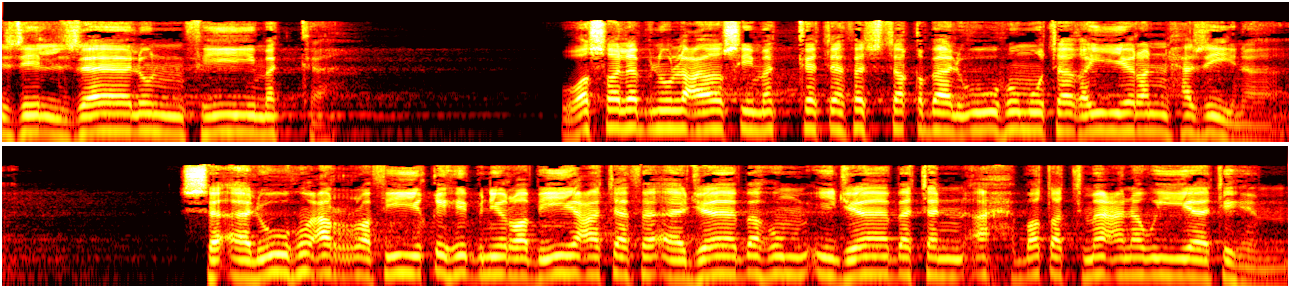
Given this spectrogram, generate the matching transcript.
زلزال في مكة. وصل ابن العاص مكة فاستقبلوه متغيرا حزينا. سألوه عن رفيقه ابن ربيعة فأجابهم إجابة أحبطت معنوياتهم.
